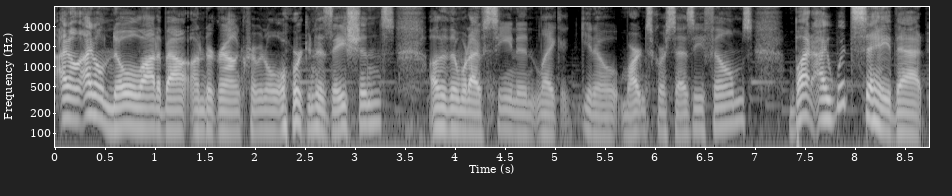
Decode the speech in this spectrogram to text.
I don't I don't know a lot about underground criminal organizations other than what I've seen in like you know Martin Scorsese films, but I would say that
